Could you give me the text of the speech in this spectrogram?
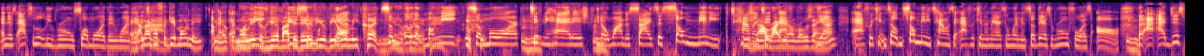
and there's absolutely room for more than one. And I'm not time. gonna forget Mo'Nique. Okay, you know, and Mo'Nique, will hear about this some- interview, be yeah, on me cutting. Some, you know oh, look. Mo'Nique, some more, Mhm. Tiffany Haddish, you know, Mhm. Wanda Sykes. There's so many talented. now writing on Roseanne. Yep, African. So so many talented African American women. So there's room for us all. Mhm. But I, I just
